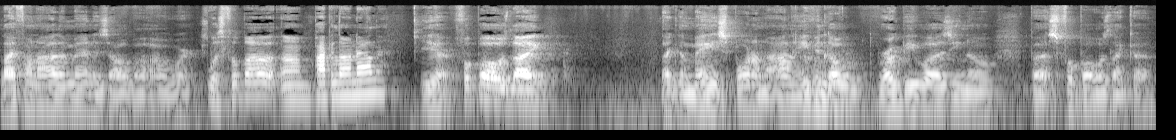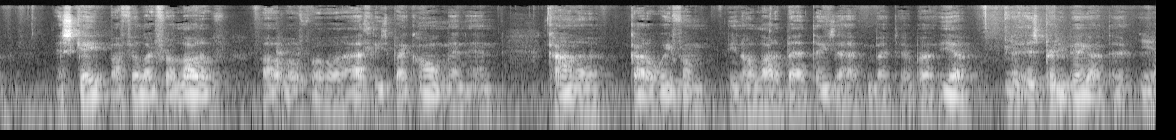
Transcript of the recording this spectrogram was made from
life on the island, man, is all about hard work. Was football um, popular on the island? Yeah, football was like like the main sport on the island. Even though rugby was, you know, but football was like a escape. I feel like for a lot of of, of uh, athletes back home, and and kind of got away from you know a lot of bad things that happened back there. But yeah, it's pretty big out there. Yeah.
